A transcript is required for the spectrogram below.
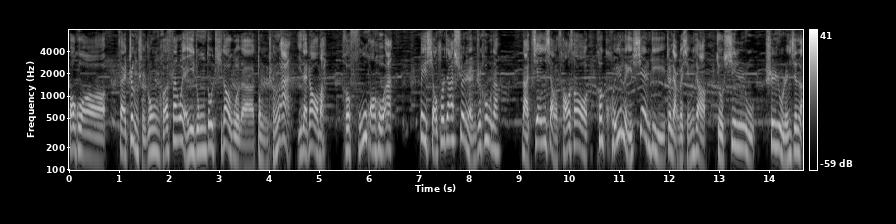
包括在正史中和《三国演义》中都提到过的董承案一代诏嘛，和伏皇后案，被小说家渲染之后呢，那奸相曹操和傀儡献帝这两个形象就深入深入人心了。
